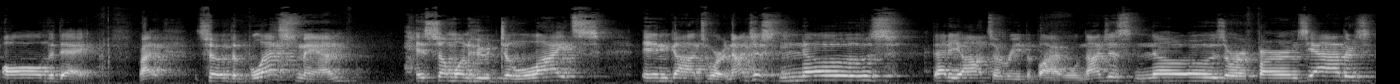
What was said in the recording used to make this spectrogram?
all the day. Right? So the blessed man is someone who delights in God's word, not just knows that he ought to read the Bible, not just knows or affirms, yeah, there's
